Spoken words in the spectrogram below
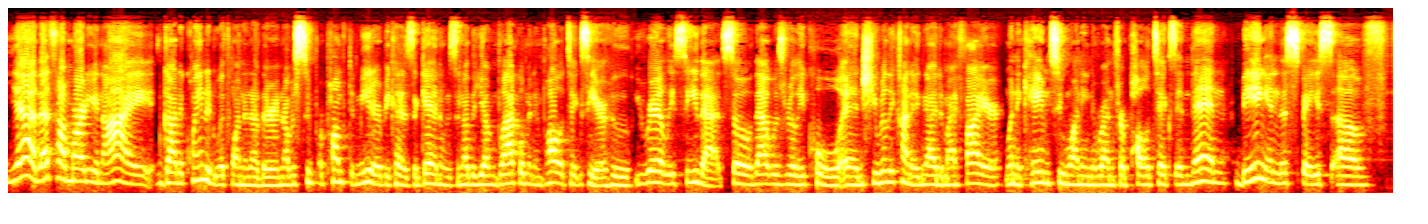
yeah that's how marty and i got acquainted with one another and i was super pumped to meet her because again it was another young black woman in politics here who you rarely see that so that was really cool and she really kind of ignited my fire when it came to wanting to run for politics and then being in the space of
